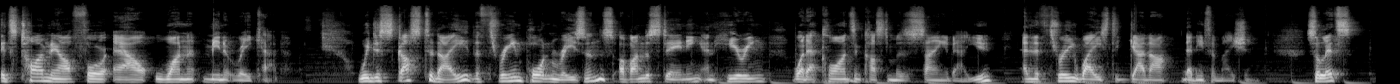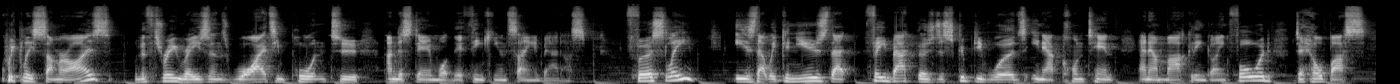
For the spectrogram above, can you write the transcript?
It's time now for our one minute recap. We discussed today the three important reasons of understanding and hearing what our clients and customers are saying about you, and the three ways to gather that information. So let's quickly summarize the three reasons why it's important to understand what they're thinking and saying about us. Firstly, is that we can use that feedback, those descriptive words in our content and our marketing going forward to help us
